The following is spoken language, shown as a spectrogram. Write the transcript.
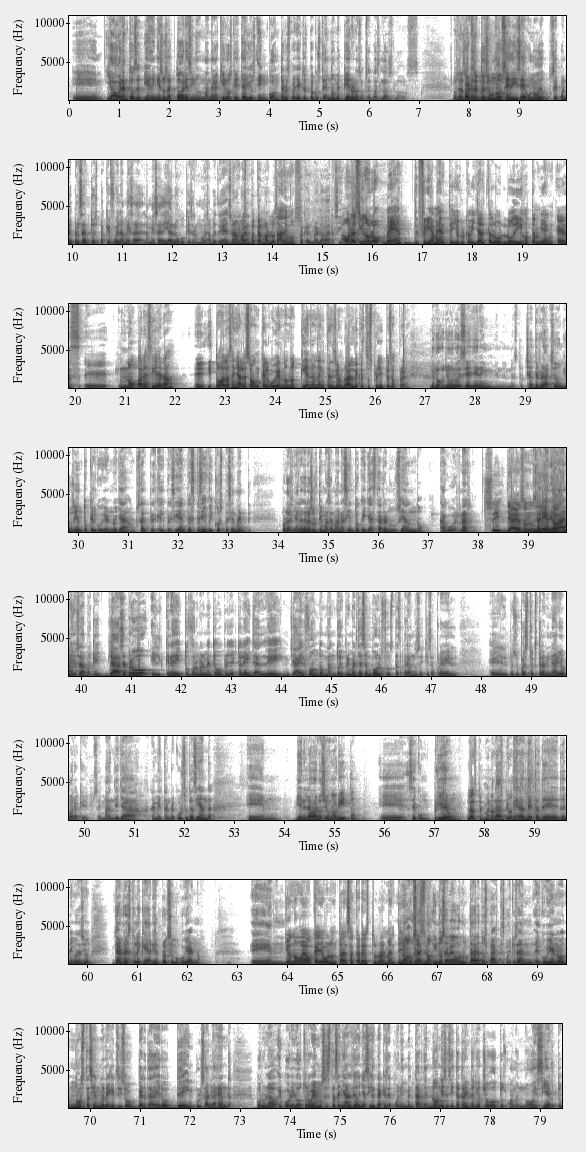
eh, y ahora entonces vienen esos actores y nos mandan aquí los criterios en contra de los proyectos porque ustedes no metieron las observaciones, los, los, los Las acuerdos. Entonces uno se dice, uno se pone a pensar, entonces, ¿para qué fue la mesa, la mesa de diálogo que se armó después de eso? Nada más para calmar los ánimos. Para calmar la vara, sí. Ahora, si uno lo ve fríamente, yo creo que Villalta lo, lo dijo también, es eh, no pareciera, eh, y todas las señales son que el gobierno no tiene una intención real de que estos proyectos se aprueben. Yo lo, yo lo decía ayer en, en nuestro chat de redacción, yo siento que el gobierno ya, o sea, el, el presidente específico especialmente, por las señales de las últimas semanas, siento que ya está renunciando a gobernar. Sí, ya es un O sea, ya le vale, o sea, porque ya se aprobó el crédito formalmente como proyecto de ley, ya es ley, ya el fondo mandó el primer desembolso, está esperándose que se apruebe el, el presupuesto extraordinario para que se mande ya, se metan recursos de Hacienda. Eh, viene la evaluación ahorita, eh, se cumplieron Las primeras las metas. primeras metas de, de negociación, ya el resto le quedaría al próximo gobierno. Eh, Yo no veo que haya voluntad de sacar esto realmente. No, o sea, es- no, y no se ve voluntad de las dos partes, porque o sea, el gobierno no está haciendo el ejercicio verdadero de impulsar la agenda, por un lado, y por el otro vemos esta señal de doña Silvia que se pone a inventar de no, necesita 38 votos, cuando no es cierto,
